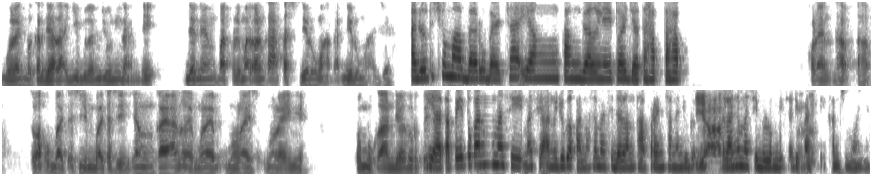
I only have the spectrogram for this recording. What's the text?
boleh bekerja lagi bulan Juni nanti dan yang 45 tahun ke atas di rumah kan di rumah aja. Adul tuh cuma baru baca yang tanggalnya itu aja tahap-tahap. Kalau yang tahap-tahap itu aku baca sih baca sih yang kayak anu ya mulai mulai mulai ini ya pembukaan jalur tuh ya. Iya, tapi itu kan masih masih anu juga kan, maksudnya masih dalam tahap rencana juga. kan? Iya. Istilahnya masih belum bisa Hmm. dipastikan semuanya.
